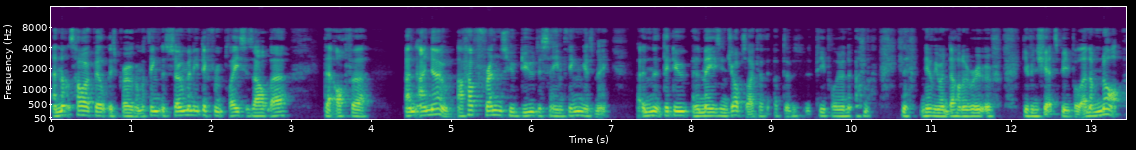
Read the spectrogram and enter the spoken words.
And that's how I built this program. I think there's so many different places out there that offer. And I know I have friends who do the same thing as me, and they do amazing jobs. Like the people who nearly went down a route of giving shit to people, and I'm not.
